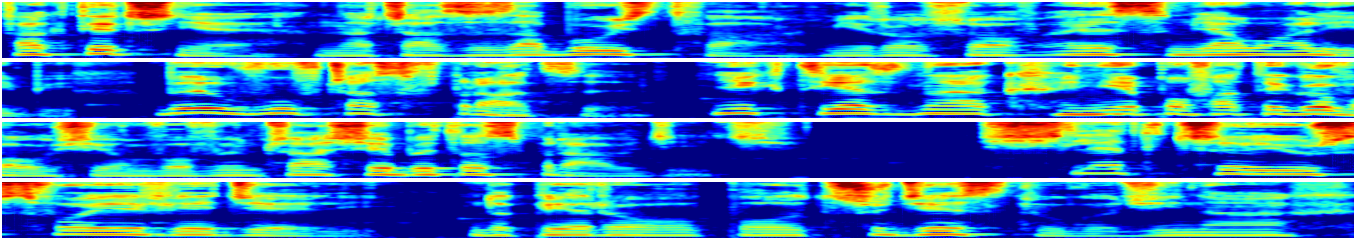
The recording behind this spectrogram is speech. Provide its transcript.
Faktycznie, na czas zabójstwa Mirosław S. miał alibi. Był wówczas w pracy. Nikt jednak nie pofatygował się w owym czasie, by to sprawdzić. Śledczy już swoje wiedzieli. Dopiero po 30 godzinach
